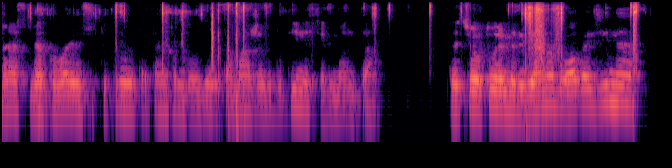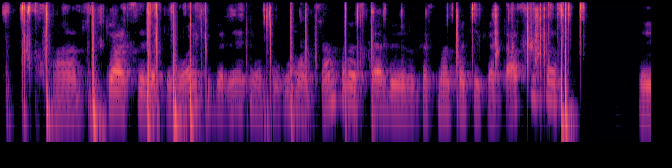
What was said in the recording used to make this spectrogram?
Mes Lietuvoje iš tikrųjų patenkam daugiau tą mažą vidutinį segmentą. Tačiau turim ir vieną blogą žinę. Situacija Lietuvoje, kibernetinio saugumo centras stebi ir kasmet pateikia ataskaitas. Tai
